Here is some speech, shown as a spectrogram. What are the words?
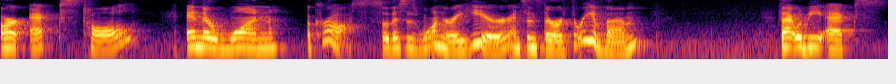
are x tall, and they're 1 across. So this is 1 right here, and since there are 3 of them, that would be x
